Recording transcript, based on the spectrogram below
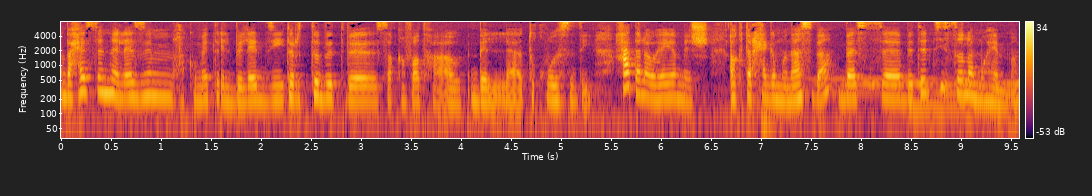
بحس إن لازم حكومات البلاد دي ترتبط بثقافتها أو بالطقوس دي. حتى لو هي مش أكتر حاجة مناسبة بس بتدي صلة مهمة.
